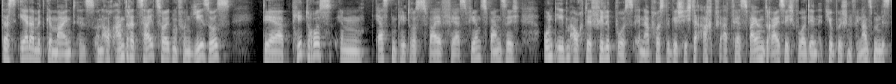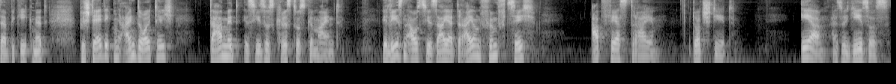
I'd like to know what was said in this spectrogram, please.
dass er damit gemeint ist. Und auch andere Zeitzeugen von Jesus, der Petrus im 1. Petrus 2, Vers 24 und eben auch der Philippus in Apostelgeschichte 8, Vers 32, wo er den äthiopischen Finanzminister begegnet, bestätigen eindeutig, damit ist Jesus Christus gemeint. Wir lesen aus Jesaja 53 ab Vers 3. Dort steht, er, also Jesus,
